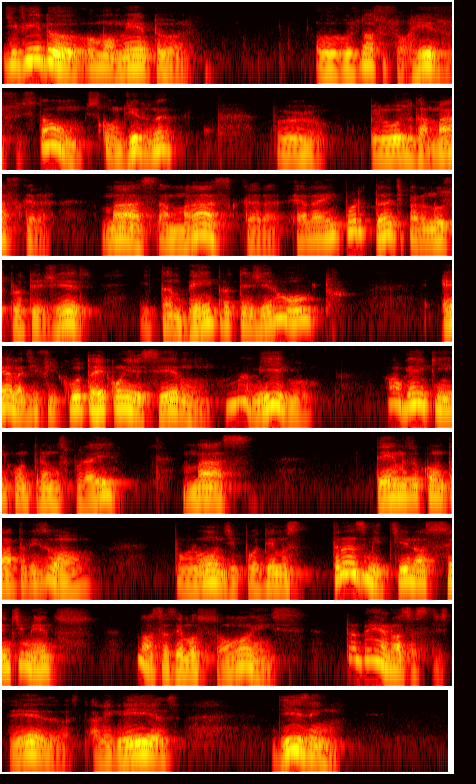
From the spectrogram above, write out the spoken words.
Devido o momento, os nossos sorrisos estão escondidos, né? por, pelo uso da máscara, mas a máscara ela é importante para nos proteger e também proteger o outro. Ela dificulta reconhecer um, um amigo, alguém que encontramos por aí, mas temos o contato visual, por onde podemos transmitir nossos sentimentos, nossas emoções, também as nossas tristezas, alegrias. Dizem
